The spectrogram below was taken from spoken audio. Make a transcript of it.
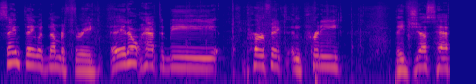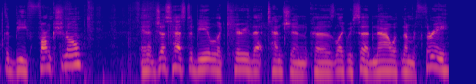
Same thing with number three. They don't have to be perfect and pretty. They just have to be functional and it just has to be able to carry that tension because like we said now with number three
